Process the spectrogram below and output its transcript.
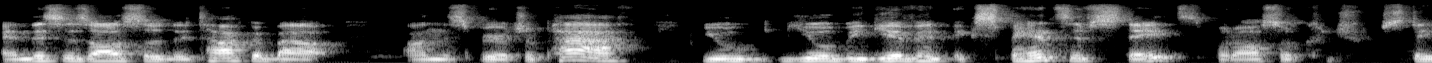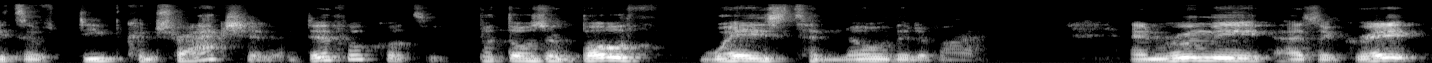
And this is also, they talk about on the spiritual path, you you'll be given expansive states, but also states of deep contraction and difficulty. But those are both ways to know the divine. And Rumi has a great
